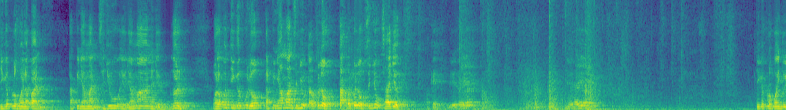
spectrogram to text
30.8 tapi nyaman, sejuk je, nyaman aje. Betul? Walaupun 30 tapi nyaman, sejuk, tak berpeluh, tak berpeluh, sejuk saja. Okey, bilik saya. Bilik saya. 30.7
